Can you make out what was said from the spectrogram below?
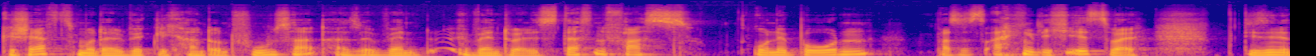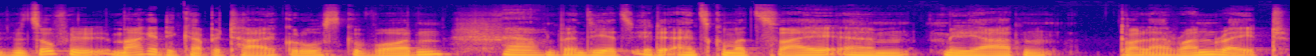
Geschäftsmodell wirklich Hand und Fuß hat. Also event eventuell ist das ein Fass ohne Boden, was es eigentlich ist, weil die sind jetzt mit so viel Marketingkapital groß geworden. Ja. Und wenn sie jetzt ihre 1,2 ähm, Milliarden Dollar Runrate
